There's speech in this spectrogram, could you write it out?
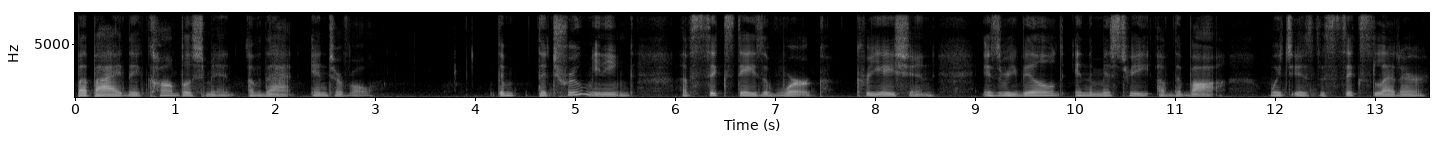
but by the accomplishment of that interval. The, the true meaning of six days of work, creation, is revealed in the mystery of the Va, which is the sixth letter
